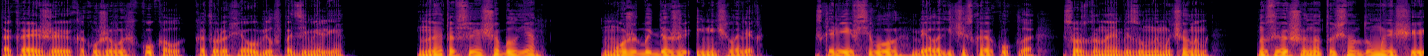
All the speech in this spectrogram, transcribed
такая же, как у живых кукол, которых я убил в подземелье. Но это все еще был я, может быть, даже и не человек. Скорее всего, биологическая кукла, созданная безумным ученым, но совершенно точно думающая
